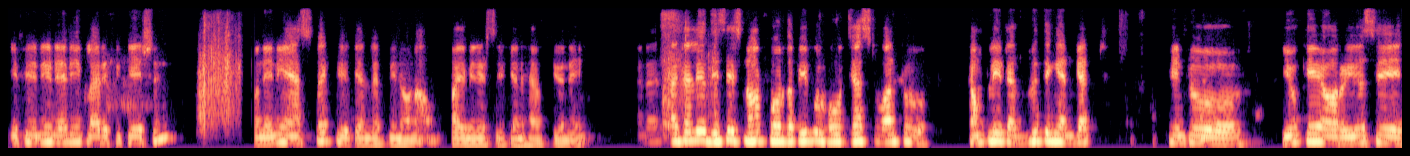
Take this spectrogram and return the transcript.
If you need any clarification on any aspect, you can let me know now. Five minutes, you can have Q&A. And I, I tell you, this is not for the people who just want to complete everything and get into UK or USA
